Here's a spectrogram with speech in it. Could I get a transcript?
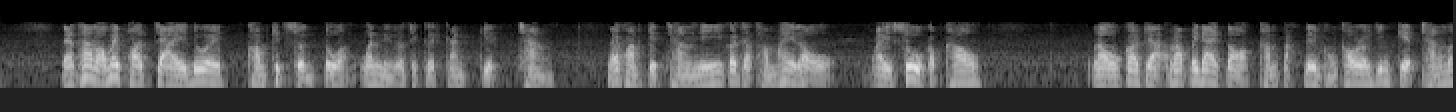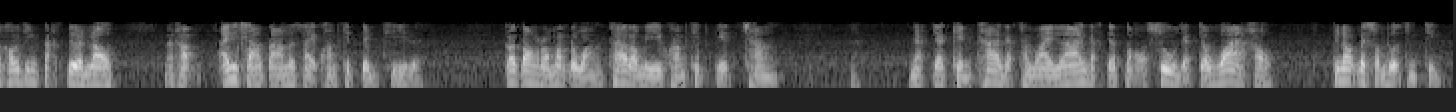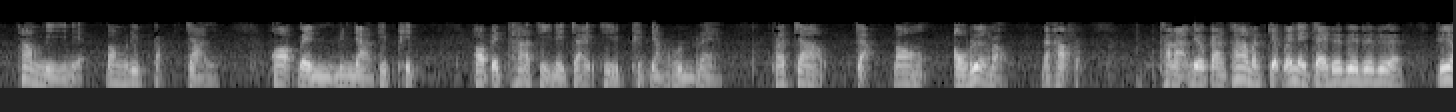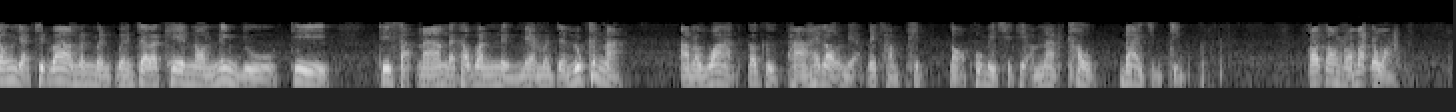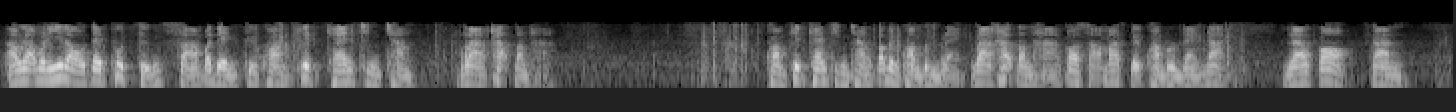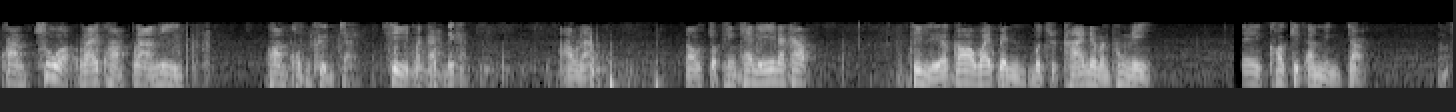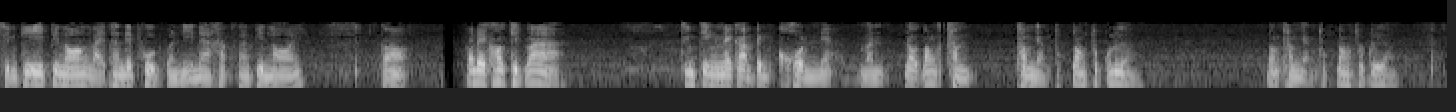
แต่ถ้าเราไม่พอใจด้วยความคิดส่วนตัว วันหนึ่งเราจะเกิดการเกลียดชัง และความเกลียดชังนี้ก็จะทำให้เราไปสู้กับเขา เราก็จะรับไม่ได้ต่อคำตักเตือนของเขาเรายิ่งเกลียดชังเมื่อเขายิ่งตักเตือนเรานะครับไอ้นี่ซาตานมันใส่ความคิดเต็มที่เลย ก็ต้องระมัดระวัง ถ้าเรามีความคิดเกลียดชัง อยากจะเข็นฆ่าอยากทำลายล้าง อยากจะต่อสู้ อยากจะว่าเขา พี่น้องไปสำรวจจริง ๆ ถ้ามีเนี่ยต้องรีบกลับใจ เพราะเป็นวิญญาณที่ผิด เพราะเป็นท่าทีในใจที่ผิดอย่างรุนแรง พระเจ้าจะต้องเอาเรื่องเรานะครับ ขณะเดียวกันถ้ามันเก็บไว้ในใจเรื่อยๆๆพี่น้องอยากคิดว่ามันเหมือนเหมือนจระเข้นอนนิ่งอยู่ที่ที่สระน้ำนะครับ วันหนึ่งเนี่ยมันจะลุกขึ้นมาอารวาสก็คือพาให้เราเนี่ยไปทำผิดต่อผู้มีสิทธิอำนาจเข้าได้จริง ๆ ก็ต้องระมัดระวัง เอาละวันนี้เราได้พูดถึงสามประเด็นคือความเครียดแค้นชิงชัง ราคะตัณหา ความคิดแค้นชิงชังก็เป็นความรุนแรง ราคะตัณหาก็สามารถเกิดความรุนแรงได้ แล้วก็การความชั่วไร้ความปราณี ความขมขื่นใจสี่ประการด้วยกัน เอาละเราจบเพียงแค่นี้นะครับ ที่เหลือก็ไว้เป็นบทสุดท้ายในวันพรุ่งนี้ได้ข้อคิดอันหนึ่งจากสิ่งที่พี่น้องหลายท่านได้พูดวันนี้นะครับทั้งพี่น้อย ก็ก็ได้ข้อคิดว่าจริง ๆ ในการเป็นคนเนี่ย มันเราต้องทำทำอย่างถูกต้องทุกเรื่อง ต้องทำอย่างถูกต้องทุกเรื่อง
